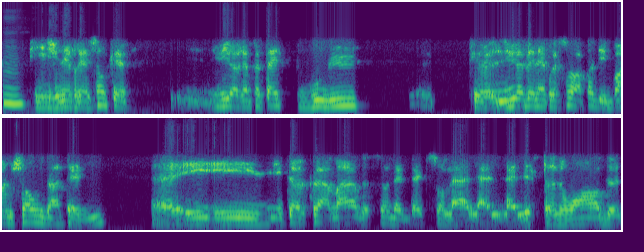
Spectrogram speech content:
Hmm. Puis j'ai l'impression que lui aurait peut-être voulu euh, que lui avait l'impression d'avoir fait des bonnes choses dans sa vie. Euh, et, il était un peu amer de ça, d'être sur la, liste noire de,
